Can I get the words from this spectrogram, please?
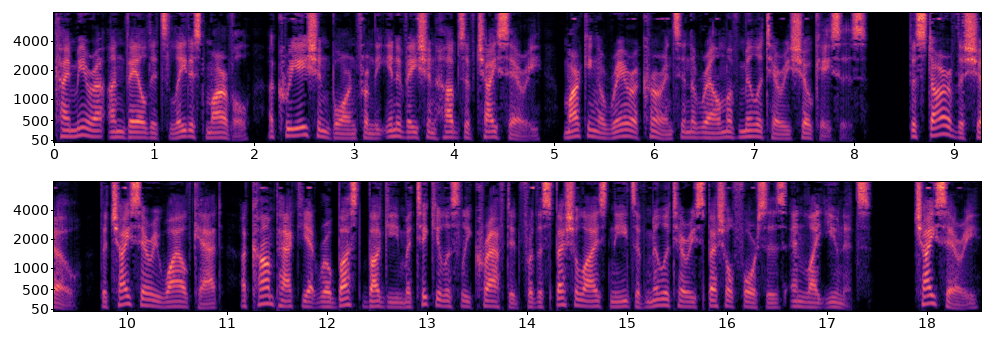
Chimeira unveiled its latest marvel, a creation born from the innovation hubs of Chaiseri, marking a rare occurrence in the realm of military showcases. The star of the show, the Chaiseri Wildcat, a compact yet robust buggy meticulously crafted for the specialized needs of military special forces and light units. Chaiseri,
